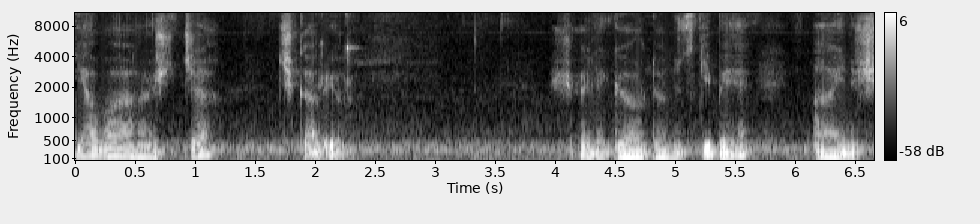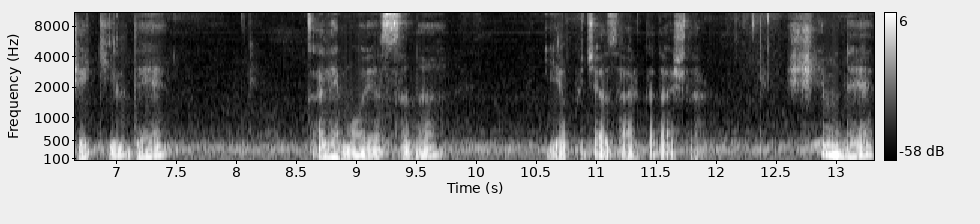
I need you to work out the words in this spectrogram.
yavaşça çıkarıyorum. Şöyle gördüğünüz gibi aynı şekilde kalem oyasını yapacağız arkadaşlar. Şimdi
